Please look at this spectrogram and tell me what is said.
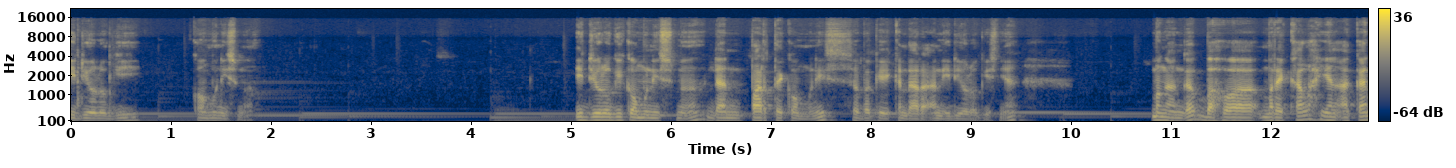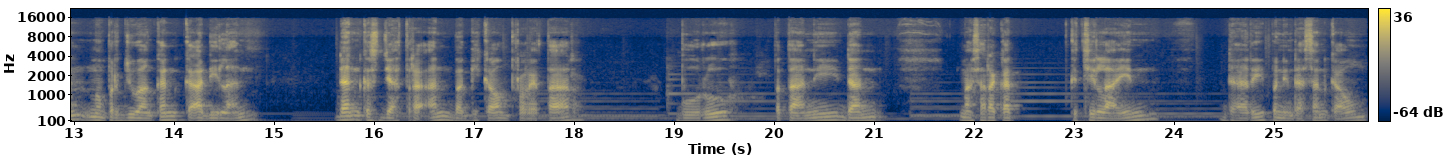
ideologi komunisme. ideologi komunisme dan partai komunis sebagai kendaraan ideologisnya menganggap bahwa merekalah yang akan memperjuangkan keadilan dan kesejahteraan bagi kaum proletar, buruh, petani, dan masyarakat kecil lain dari penindasan kaum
